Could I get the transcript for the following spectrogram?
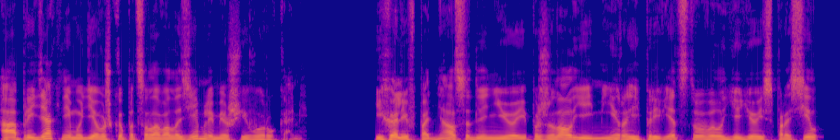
А придя к нему, девушка поцеловала землю меж его руками. И халиф поднялся для нее и пожелал ей мира, и приветствовал ее, и спросил,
